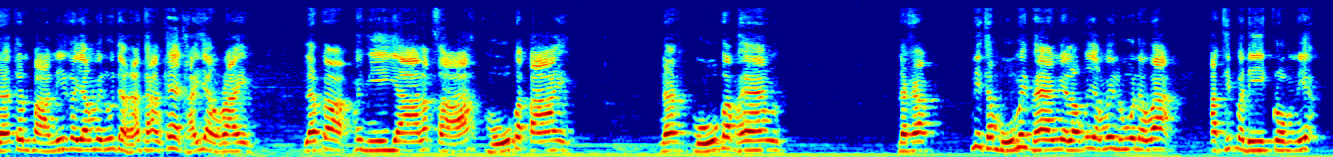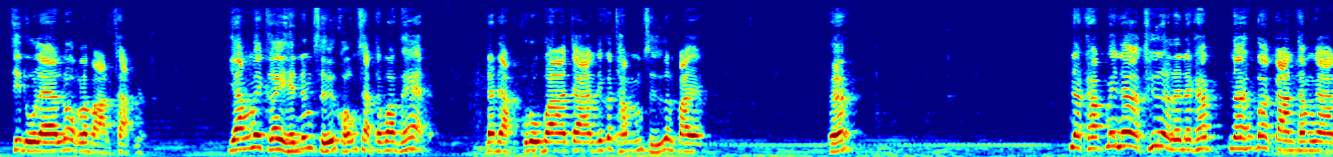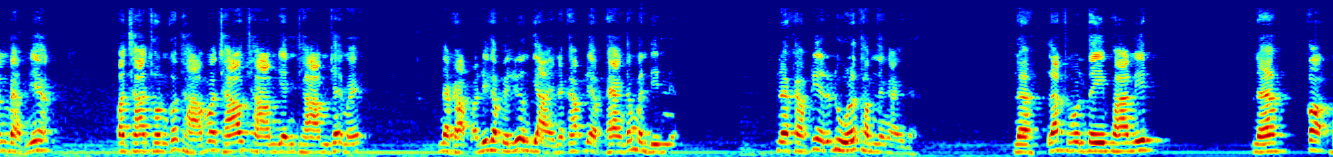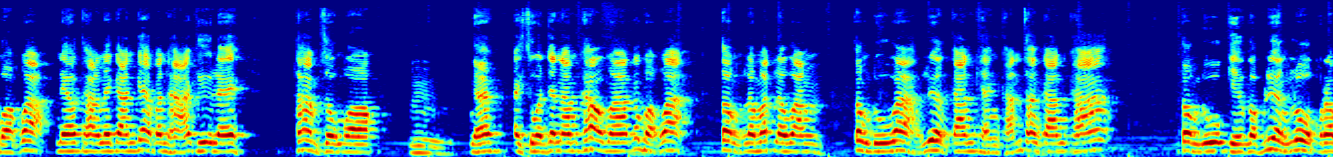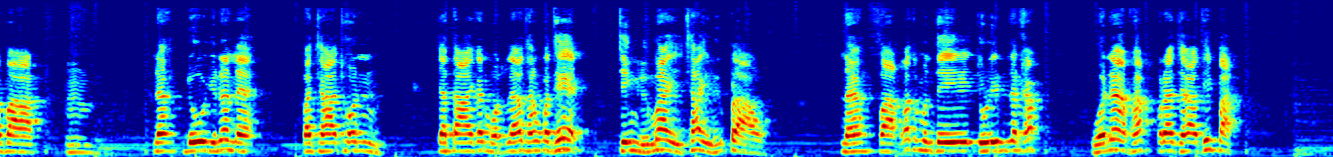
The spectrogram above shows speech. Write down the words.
นะจนป่านนี้ก็ยังไม่รู้จะหาทางแก้ไขอย่างไร แล้วก็ไม่มียารักษา หมูก็ตายนะหมูก็แพงนะครับ นี่ถ้าหมูไม่แพงเนี่ยเราก็ยังไม่รู้นะว่าอธิบดีกรมเนี้ยที่ดูแลโรคระบาดสัตว์ยังไม่เคยเห็นหนังสือของสัตวแพทย์ ระดับครูบาอาจารย์ที่ก็ทำหนังสือกันไปนะนะครับ ไม่น่าเชื่อเลยนะครับนะว่าการทำงานแบบเนี้ยประชาชนเขาถามว่าเช้าชามเย็นชามใช่ไหมนะครับ อันนี้ก็เป็นเรื่องใหญ่นะครับเนี่ยแพงทั้งแผ่นดินเนี่ยนะครับเนี่ยแล้วดูแล้วทำยังไงนะนะรัฐมนตรีพาณิชย์นะ ก็บอกว่าแนวทางในการแก้ปัญหาคืออะไรห้ามส่งออก อืมนะไอ้ส่วนจะนำเข้ามาก็บอกว่า ต้องระมัดระวัง ต้องดูว่าเรื่องการแข่งขันทางการค้า ต้องดูเกี่ยวกับเรื่องโรคระบาดนะดูอยู่นั่นแหละประชาชนจะตายกันหมดแล้วทั้งประเทศจริงหรือไม่ใช่หรือเปล่านะฝากรัฐมนตรีจุลินนะครับ หัวหน้าพักประชาธิปัตย์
